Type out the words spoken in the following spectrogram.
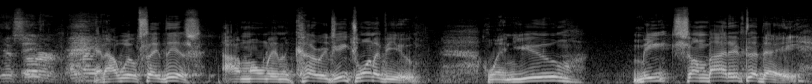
Yes, sir. Amen. And I will say this I'm going to encourage each one of you when you meet somebody today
